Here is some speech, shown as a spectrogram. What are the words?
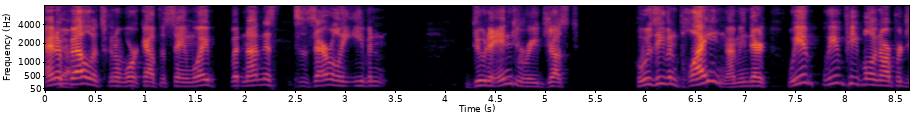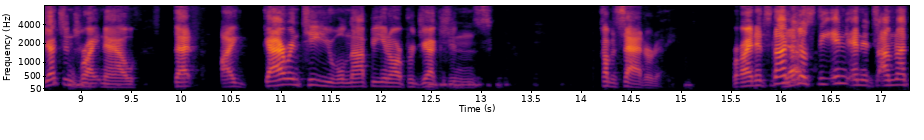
NFL, it's going to work out the same way, but not necessarily even due to injury. Just who's even playing? I mean, there we have we have people in our projections mm-hmm. right now that I guarantee you will not be in our projections come Saturday. Right? It's not Yeah. just the in and it's I'm not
